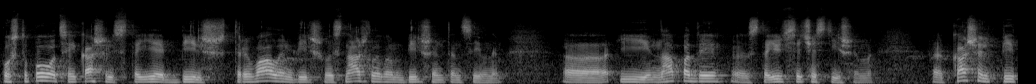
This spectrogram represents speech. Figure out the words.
Поступово цей кашель стає більш тривалим, більш виснажливим, більш інтенсивним. Е, І напади е, стають все частішими. Е, Кашель під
